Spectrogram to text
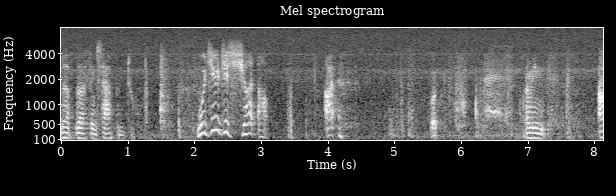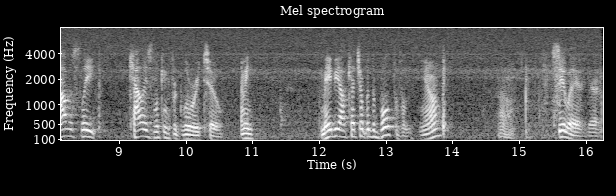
No, nothing's happened to him. Would you just shut up? I, Look, I mean, obviously, Callie's looking for Glory, too. I mean, maybe I'll catch up with the both of them, you know? Oh. See you later, Garrett.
